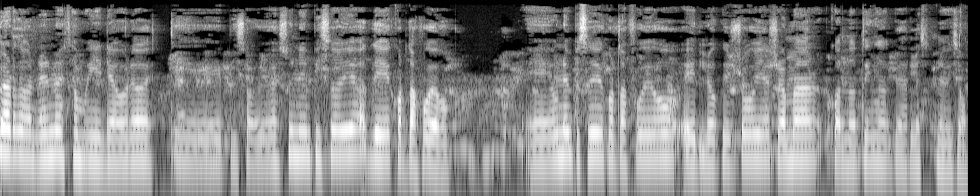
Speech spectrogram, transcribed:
Perdón, no está muy elaborado este episodio. Es un episodio de cortafuego. Eh, un episodio de cortafuego es lo que yo voy a llamar cuando tenga que darles un aviso.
